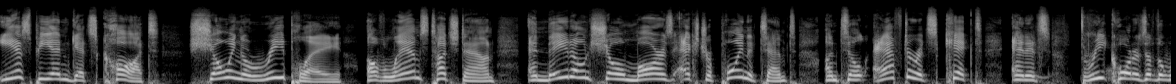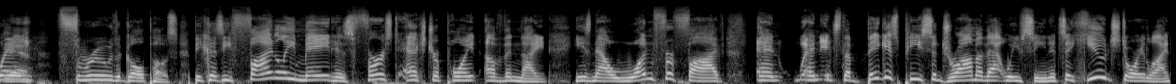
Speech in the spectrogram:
ESPN gets caught showing a replay of Lamb's touchdown, and they don't show Maher's extra point attempt until after it's kicked and it's three quarters of the way Yeah. through the goalpost because he finally made his first extra point of the night. He's now one for five, and and it's the biggest piece of drama that we've seen. It's a huge storyline.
